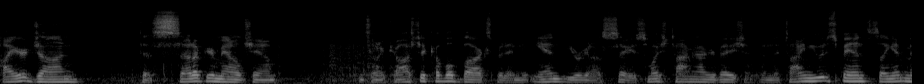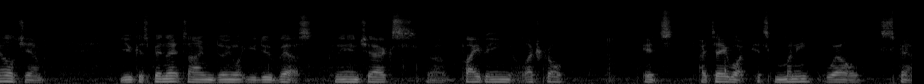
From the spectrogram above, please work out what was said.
Hire John, to set up your MailChimp. It's going to cost you a couple bucks, but in the end, you're going to save so much time and aggravation. And the time you would spend setting up MailChimp, you could spend that time doing what you do best cleaning checks, uh, piping, electrical. It's, I tell you what, it's money well spent.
